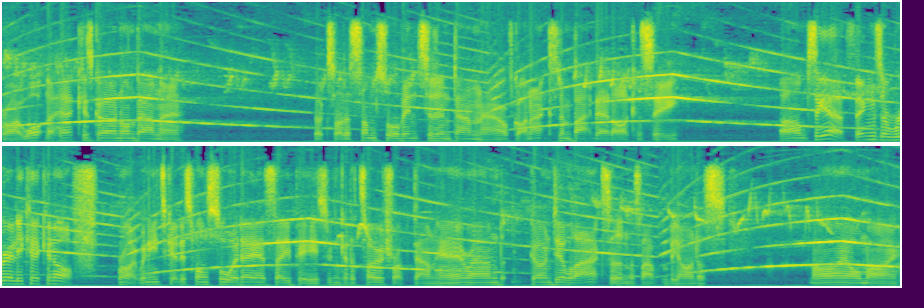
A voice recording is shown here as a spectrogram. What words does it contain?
Right, what the heck is going on down there? Looks like there's some sort of incident down there. I've got an accident back there that I can see. Um, so yeah, things are really kicking off. Right, we need to get this one sorted ASAP so we can get a tow truck down here and go and deal with that accident that's happened behind us. My oh my.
